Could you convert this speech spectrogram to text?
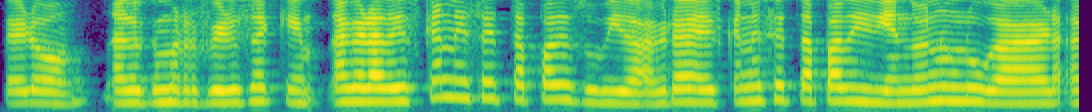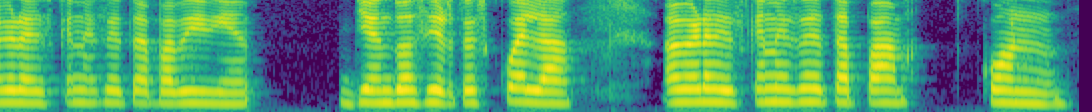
pero a lo que me refiero es a que agradezcan esa etapa de su vida, agradezcan esa etapa viviendo en un lugar, agradezcan esa etapa viviendo, yendo a cierta escuela, agradezcan esa etapa con,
